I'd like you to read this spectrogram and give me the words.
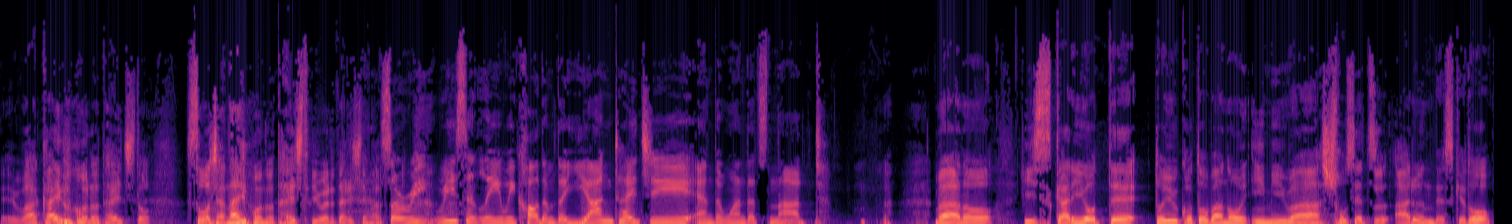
えー若い方の太一とそうじゃない方の太一と言われたりしてます。So re- recently we call them the young Tai Chi and the one that's not. まあ、あのイスカリオテという言葉の意味は諸説あるんですけど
